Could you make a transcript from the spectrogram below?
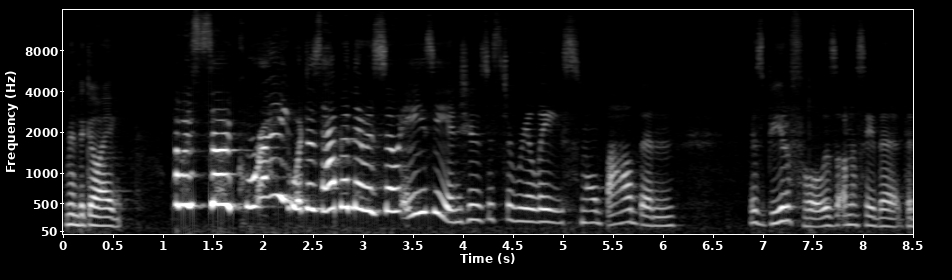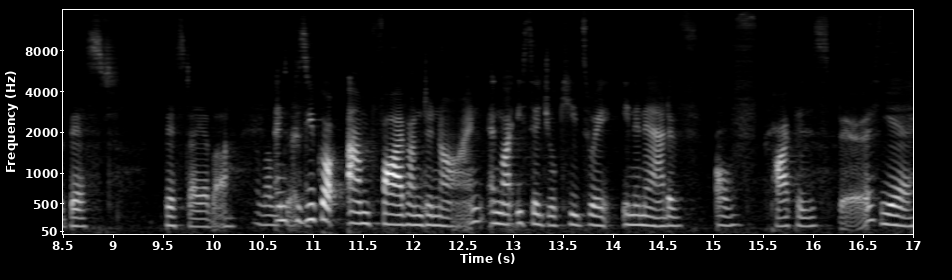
remember going, that was so great. What just happened there was so easy. And she was just a really small bub and it was beautiful. It was honestly the, the best, best day ever. I loved And it. because you've got um, five under nine, and like you said, your kids were in and out of, of Piper's birth. Yeah.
